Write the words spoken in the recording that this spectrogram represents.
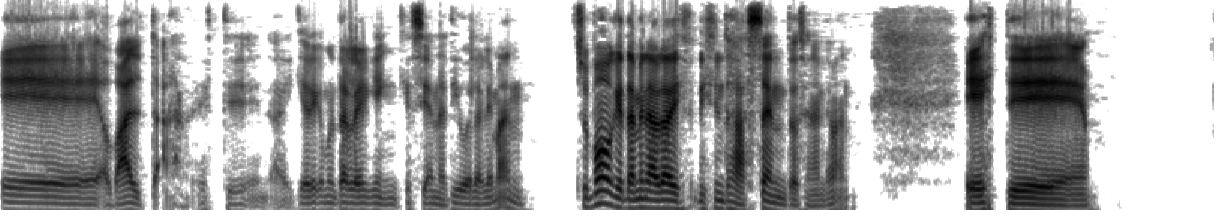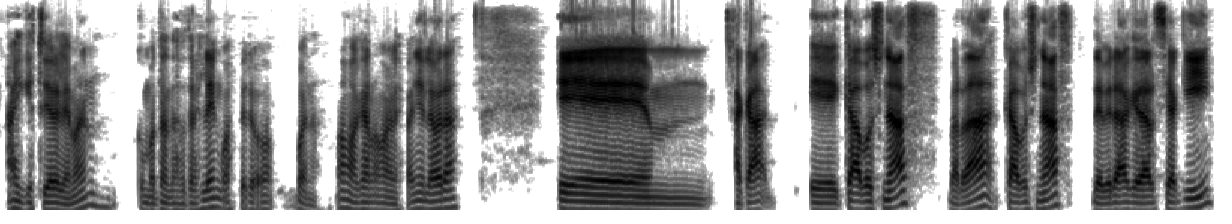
Eh, o Balta, este, hay que comentarle a alguien que sea nativo del alemán. Supongo que también habrá distintos acentos en alemán. Este, hay que estudiar alemán, como tantas otras lenguas, pero bueno, vamos a quedarnos con español ahora. Em, acá, eh, Cabo Schnaff, ¿verdad? Cabo Schnaff deberá quedarse aquí.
